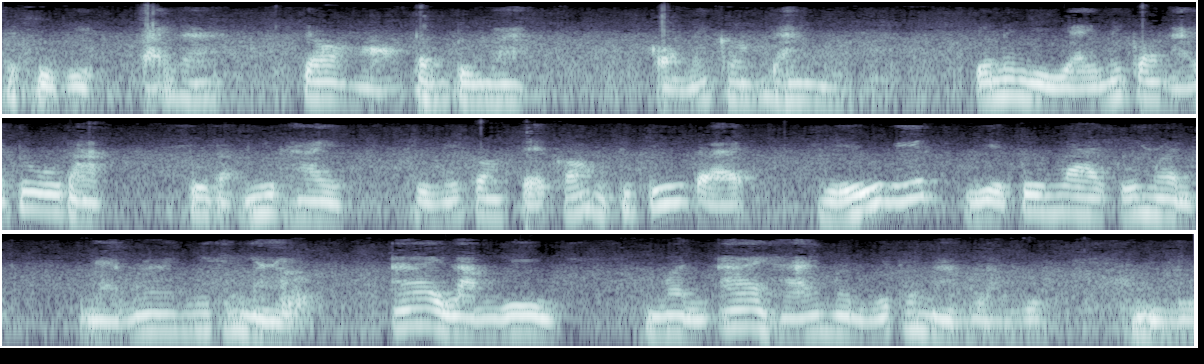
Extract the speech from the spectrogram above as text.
cái sự việc xảy ra cho họ trong tương lai. Còn mấy con đang cho nên vì vậy mấy con hãy tu tập tu tập như thầy, thì mấy con sẽ có một cái trí tuệ hiểu biết về tương lai của mình ngày mai như thế nào. Ai làm gì, mình, ai hại mình như thế nào, làm gì mình đều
